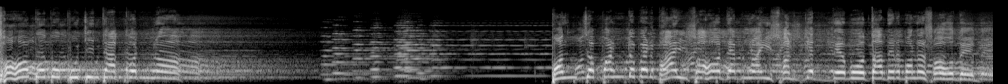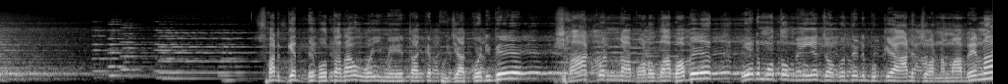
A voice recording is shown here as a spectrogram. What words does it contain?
সহদেব পূজিতা কন্যা। পঞ্চ পাণ্ডবের ভাই সহদেব নয়, স্বর্গের দেব তাদের বলে সহদেব। স্বর্গের দেবতারাও ওই মেয়েটাকে পূজা করবে। কন্যা বড়দা হবে এর মতো মেয়ে জগতের বুকে আর জন্মাবে না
